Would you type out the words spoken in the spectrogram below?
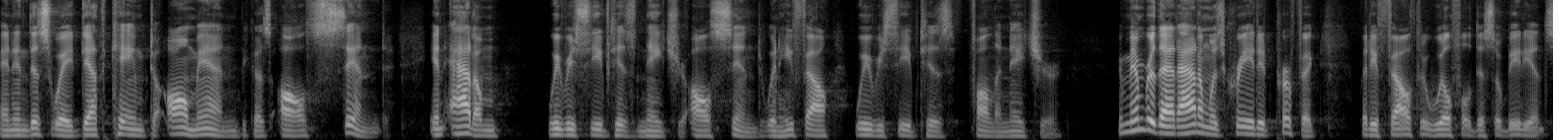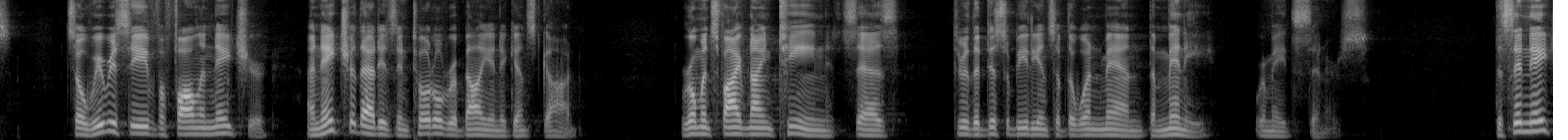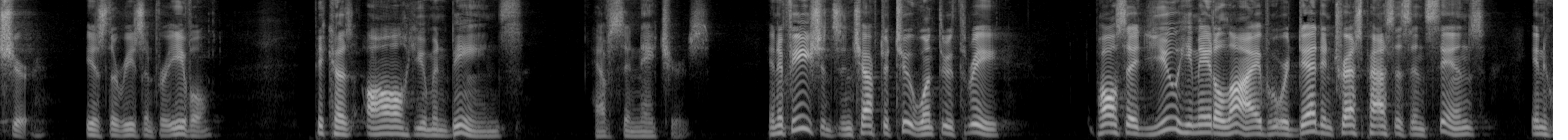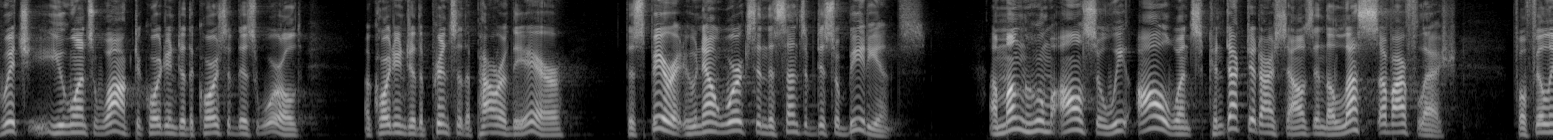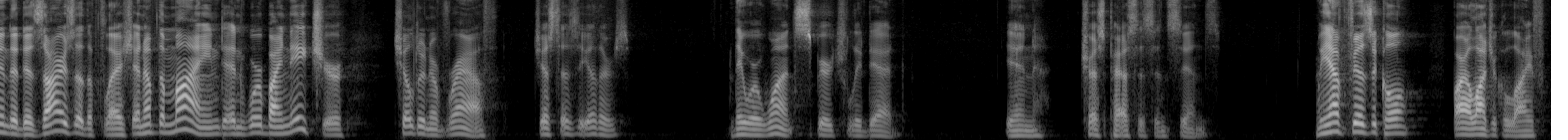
And in this way, death came to all men because all sinned. In Adam, we received his nature. All sinned. When he fell, we received his fallen nature. Remember that Adam was created perfect, but he fell through willful disobedience. So we receive a fallen nature, a nature that is in total rebellion against God. Romans 5:19 says, through the disobedience of the one man, the many were made sinners. The sin nature is the reason for evil because all human beings have sin natures. In Ephesians, in chapter 2, 1 through 3, Paul said, You he made alive who were dead in trespasses and sins in which you once walked according to the course of this world, according to the prince of the power of the air, the Spirit who now works in the sons of disobedience, among whom also we all once conducted ourselves in the lusts of our flesh, fulfilling the desires of the flesh and of the mind, and were by nature children of wrath, just as the others. They were once spiritually dead in trespasses and sins we have physical, biological life,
